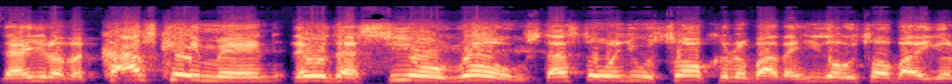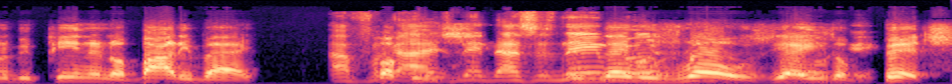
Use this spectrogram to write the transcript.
Then you know the cops came in. There was that CO Rose. That's the one you was talking about. That he's always talking about. He's gonna be peeing in a body bag. I forgot Fucking, his name. That's his name. His name was Rose. Yeah, he's okay. a bitch.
